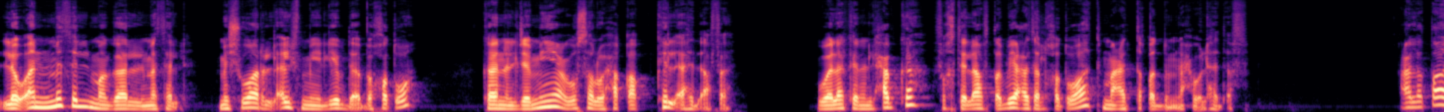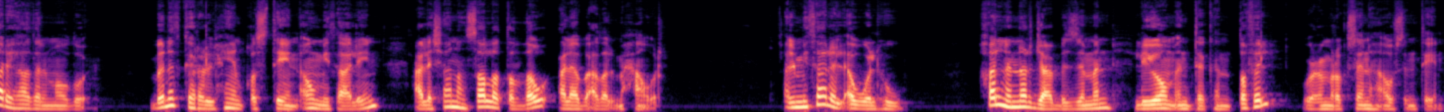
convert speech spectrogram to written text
لو أن مثل ما قال المثل مشوار الألف ميل يبدأ بخطوة كان الجميع وصل وحقق كل أهدافه ولكن الحبكة في اختلاف طبيعة الخطوات مع التقدم نحو الهدف. على طاري هذا الموضوع بنذكر الحين قصتين أو مثالين علشان نسلط الضوء على بعض المحاور. المثال الأول هو خلنا نرجع بالزمن ليوم أنت كنت طفل وعمرك سنة أو سنتين.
